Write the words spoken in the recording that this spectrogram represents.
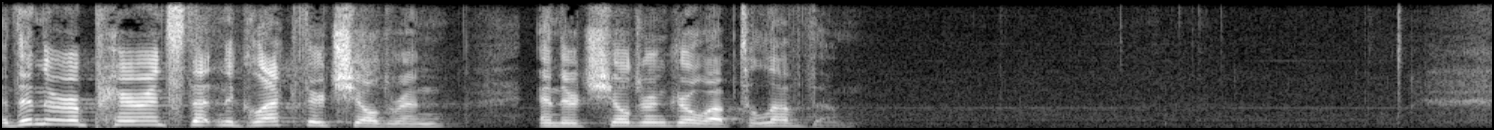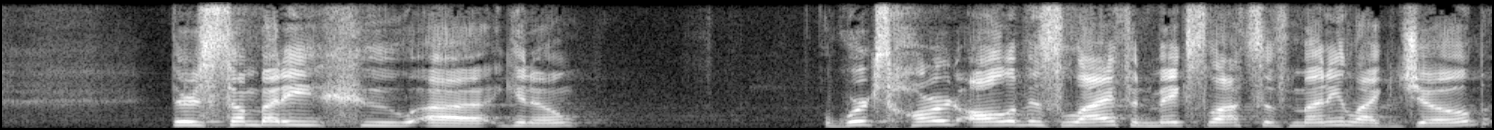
And then there are parents that neglect their children, and their children grow up to love them. There's somebody who, uh, you know, works hard all of his life and makes lots of money, like Job.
